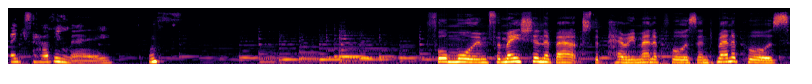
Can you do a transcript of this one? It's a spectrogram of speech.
Thank you for having me. For more information about the perimenopause and menopause,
